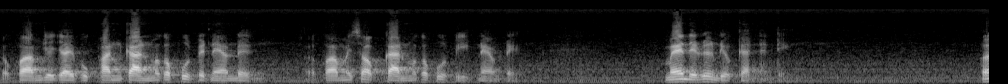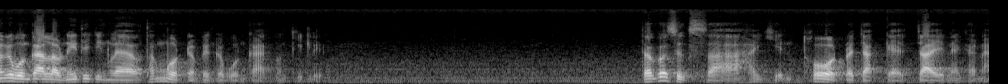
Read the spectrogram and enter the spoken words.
กับความเยื่อใยผูกพันกันมันก็พูดเป็นแนวหนึ่งกับความไม่ชอบกันมันก็พูดอีกแนวหนึ่ง แม้ในเรื่องเดียวกันนั่นเองเพราะกระบวนการเหล่านี้ที่จริงแล้ว ทั้งหมดเป็นกระบวนการของกิเลสเราก็ศึกษาให้เขียนโทษประจักษ์แก่ใจในขณะ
